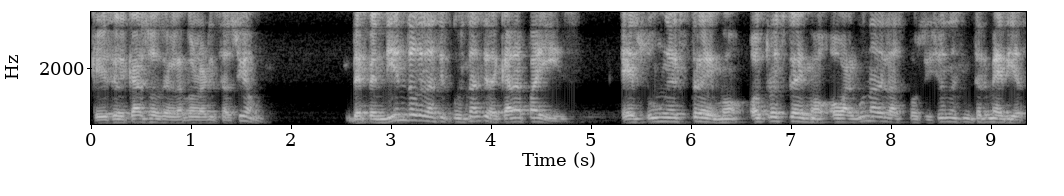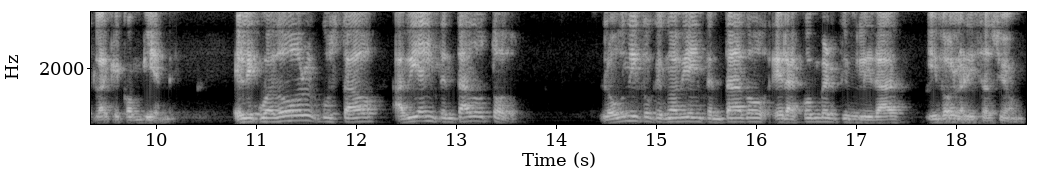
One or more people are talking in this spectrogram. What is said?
que es el caso de la dolarización. Dependiendo de la circunstancia de cada país, es un extremo, otro extremo o alguna de las posiciones intermedias la que conviene. El Ecuador, Gustavo, había intentado todo. Lo único que no había intentado era convertibilidad y dolarización.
